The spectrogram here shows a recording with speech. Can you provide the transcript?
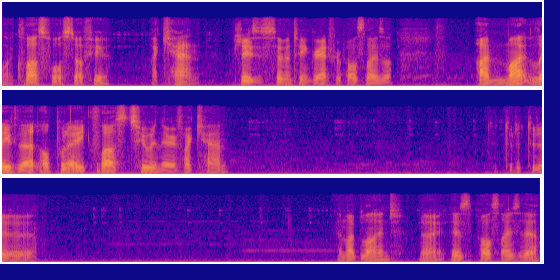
like class 4 stuff here? I can. Jesus, 17 grand for a pulse laser. I might leave that. I'll put a class 2 in there if I can. Am I blind? No, there's the pulse laser there.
